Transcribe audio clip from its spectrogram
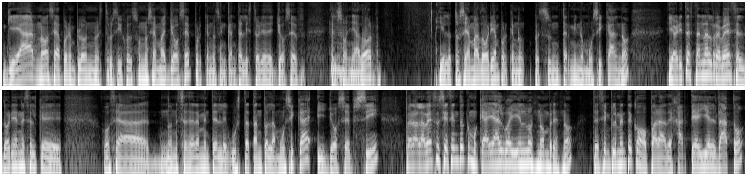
guiar, ¿no? O sea, por ejemplo, nuestros hijos, uno se llama Joseph porque nos encanta la historia de Joseph el soñador. Y el otro se llama Dorian porque no, pues es un término musical, ¿no? Y ahorita están al revés, el Dorian es el que, o sea, no necesariamente le gusta tanto la música y Joseph sí, pero a la vez sí siento como que hay algo ahí en los nombres, ¿no? Entonces simplemente como para dejarte ahí el dato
